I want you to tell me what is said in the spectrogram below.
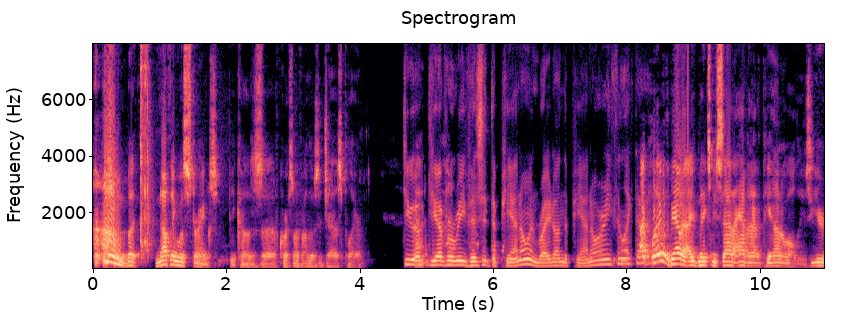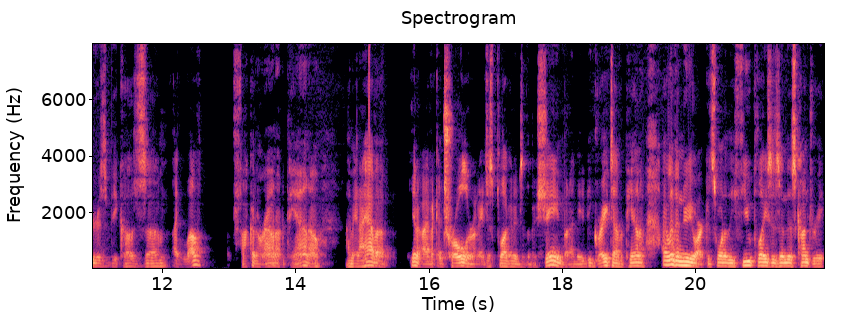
but nothing with strings because, uh, of course, my father's a jazz player. Do you do you ever revisit the piano and write on the piano or anything like that? I play with the piano. It makes me sad I haven't had a piano all these years because um, I love fucking around on a piano. I mean, I have a you know, I have a controller and I just plug it into the machine. But I mean, it'd be great to have a piano. I live in New York. It's one of the few places in this country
